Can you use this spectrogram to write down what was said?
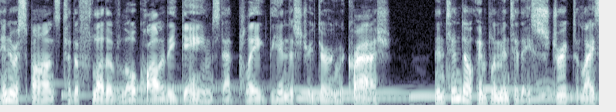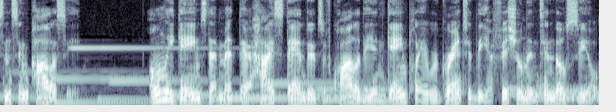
In response to the flood of low quality games that plagued the industry during the crash, Nintendo implemented a strict licensing policy. Only games that met their high standards of quality and gameplay were granted the official Nintendo seal,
